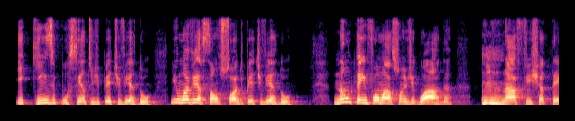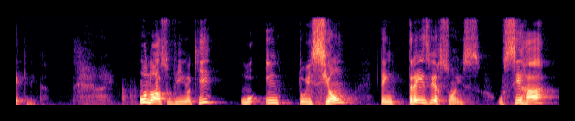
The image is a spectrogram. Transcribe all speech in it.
e 15% de Petit Verdot, e uma versão só de Petit Verdot. Não tem informações de guarda na ficha técnica. O nosso vinho aqui, o Intuition, tem três versões: o Syrah,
